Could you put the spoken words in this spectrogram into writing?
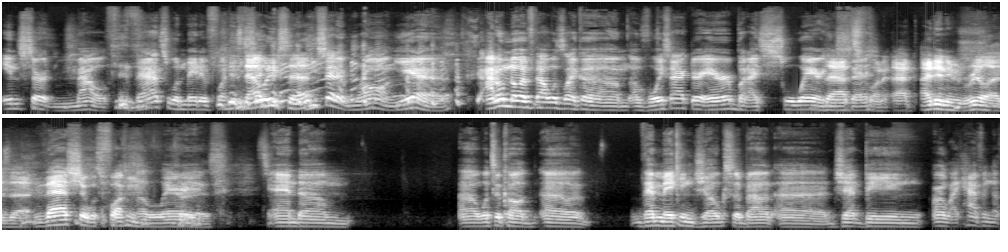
insert mouth. That's what made it funny. Is that what he said? He said it wrong. Yeah. I don't know if that was like a um, a voice actor error, but I swear that's he said funny I, I didn't even realize that that shit was fucking hilarious. And um, uh, what's it called? Uh, them making jokes about uh Jet being or like having a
